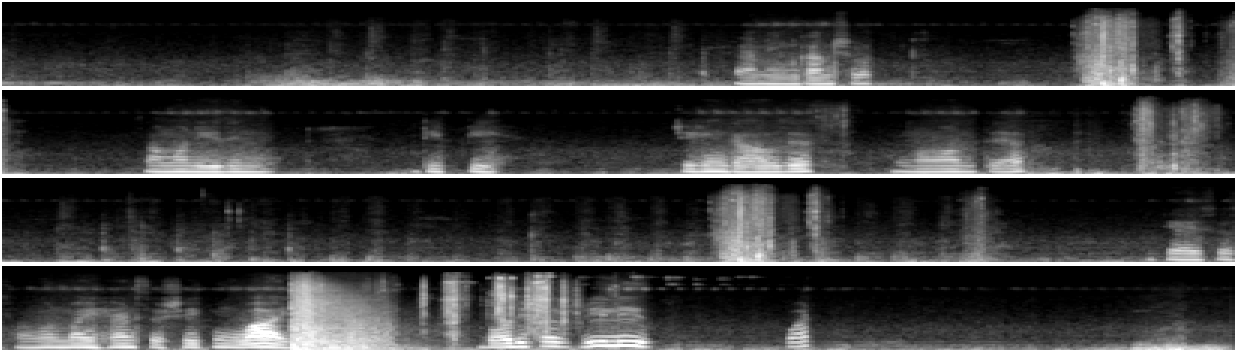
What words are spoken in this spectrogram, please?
i'm gunshot someone using DP checking the houses. No one there. Okay so someone my hands are shaking. Why? Body shot really? What?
